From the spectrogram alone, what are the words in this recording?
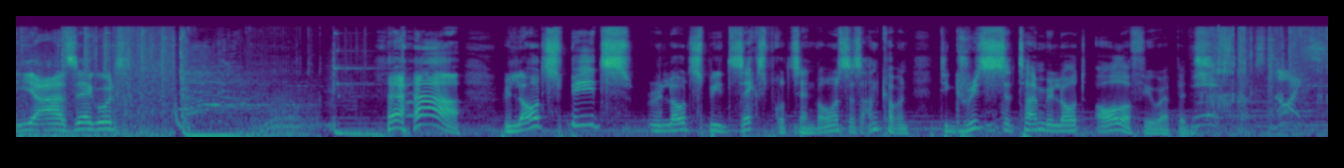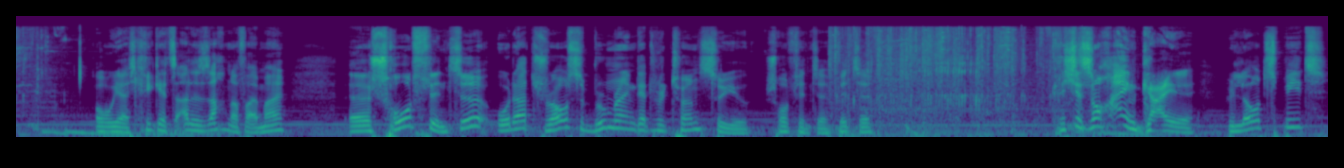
Ja, sehr gut. Haha. Reload Speed. Reload Speed 6%. Warum ist das ankommen? Decreases the time reload all of your weapons. Oh ja, ich krieg jetzt alle Sachen auf einmal. Äh, Schrotflinte oder throws a boomerang that returns to you. Schrotflinte, bitte. Krieg ich jetzt noch einen? Geil. Reload Speed.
